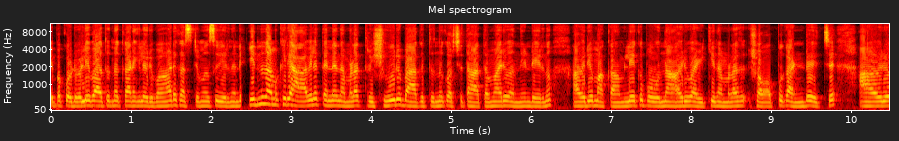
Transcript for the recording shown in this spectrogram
ഇപ്പൊ കൊടുവള്ളി ഭാഗത്തു നിന്നൊക്കെ ആണെങ്കിൽ ഒരുപാട് കസ്റ്റമേഴ്സ് വരുന്നുണ്ട്. ഇന്ന് നമുക്ക് രാവിലെ തന്നെ നമ്മളെ തൃശ്ശൂർ ഭാഗത്തു നിന്ന് കുറച്ച് താത്തമാർ വന്നിട്ടുണ്ടായിരുന്നു. അവർ മക്കാമിലേക്ക് പോകുന്ന ആ ഒരു വഴിക്ക് നമ്മളെ ഷോപ്പ് കണ്ടു വെച്ച് ആ ഒരു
